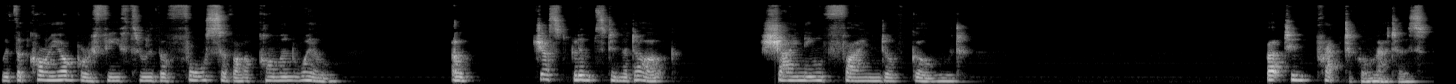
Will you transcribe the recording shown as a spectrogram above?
with the choreography through the force of our common will. A just glimpsed in the dark, shining find of gold. But in practical matters,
